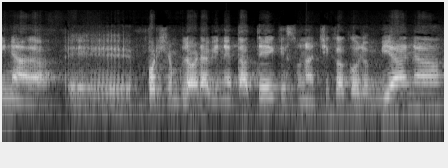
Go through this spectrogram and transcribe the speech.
Y nada, eh, por ejemplo, ahora viene Tate, que es una chica colombiana,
